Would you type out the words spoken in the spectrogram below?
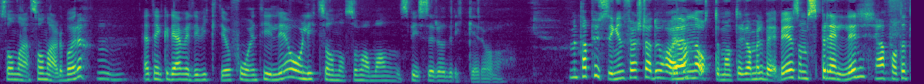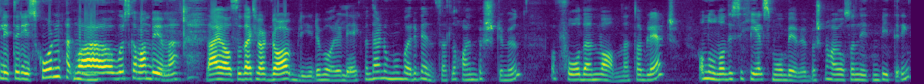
Sånn er, sånn er det bare. Jeg tenker det er veldig viktig å få inn tidlig, og litt sånn også hva man spiser og drikker. og... Men ta pussingen først. da. Du har Ja. en åtte måneder gammel baby som spreller. Jeg har fått et lite riskorn. Mm. Hva, hvor skal man begynne? Nei, altså det er klart, Da blir det bare lek. Men det er noe med å bare venne seg til å ha en børste i munnen og få den vanen etablert. Og noen av disse helt små babybørstene har jo også en liten bitering.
